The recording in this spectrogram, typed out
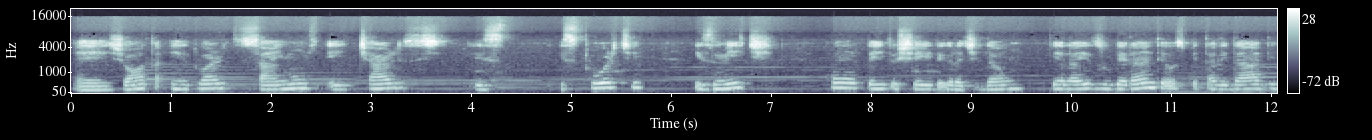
é, J. Edward Simons e Charles Stuart Smith, com o peito cheio de gratidão pela exuberante hospitalidade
